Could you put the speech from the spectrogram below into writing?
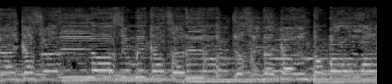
el caserío, así es mi caserío. Yo soy de Carrington, pero la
